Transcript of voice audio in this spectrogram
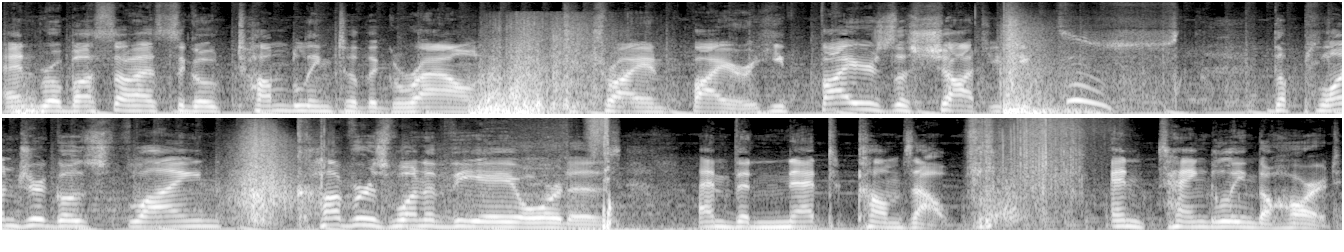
and Robusto has to go tumbling to the ground to try and fire. He fires the shot. You see. The plunger goes flying, covers one of the aortas, and the net comes out, entangling the heart.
